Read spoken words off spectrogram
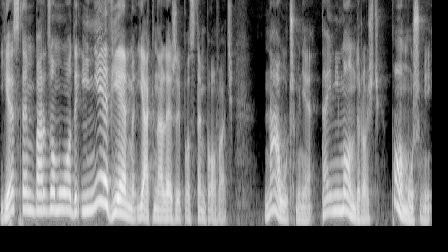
Jestem bardzo młody i nie wiem, jak należy postępować. Naucz mnie, daj mi mądrość, pomóż mi.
